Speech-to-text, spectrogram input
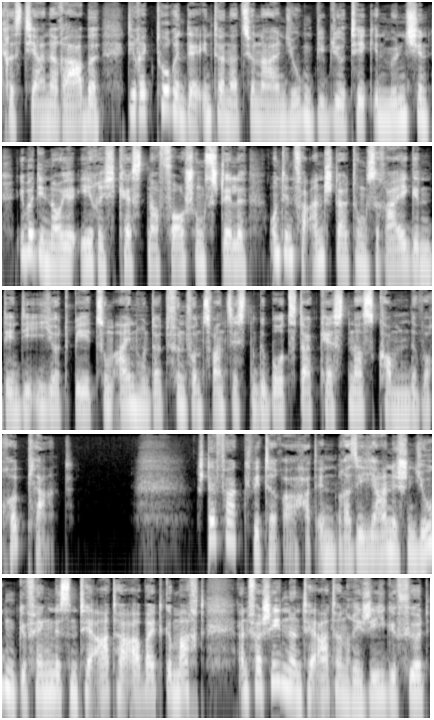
Christiane Rabe, Direktorin der Internationalen Jugendbibliothek in München, über die neue Erich Kästner Forschungsstelle und den Veranstaltungsreigen, den die IJB zum 125. Geburtstag Kästners kommende Woche plant. Steffa Quitterer hat in brasilianischen Jugendgefängnissen Theaterarbeit gemacht, an verschiedenen Theatern Regie geführt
